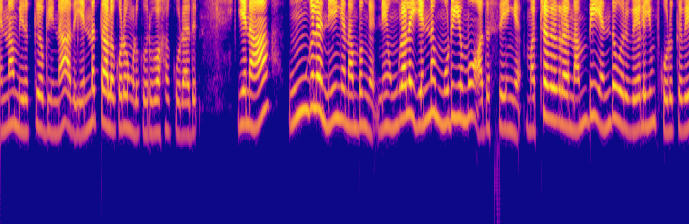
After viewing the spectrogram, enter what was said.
எண்ணம் இருக்குது அப்படின்னா அது எண்ணத்தால் கூட உங்களுக்கு உருவாகக்கூடாது ஏன்னா உங்களை நீங்கள் நம்புங்க. நீ உங்களால் என்ன முடியுமோ அதை செய்யுங்க. மற்றவர்களை நம்பி எந்த ஒரு வேலையும் கொடுக்கவே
